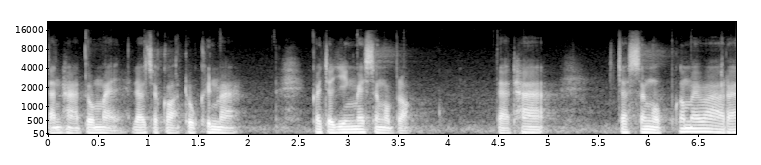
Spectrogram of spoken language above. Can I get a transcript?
ตัณหาตัวใหม่ แล้วจะก่อทุกข์ขึ้นมา ก็จะยิ่งไม่สงบหรอก แต่ถ้าจะสงบก็ไม่ว่าอะไร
